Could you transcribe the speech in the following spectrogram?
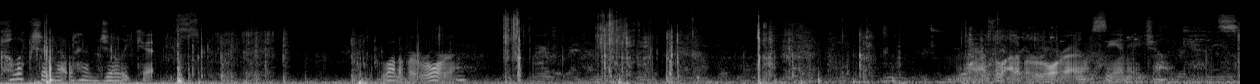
collection that would have Jellycats. A lot of Aurora. Yeah, there's a lot of Aurora. I don't see any Jellycats.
